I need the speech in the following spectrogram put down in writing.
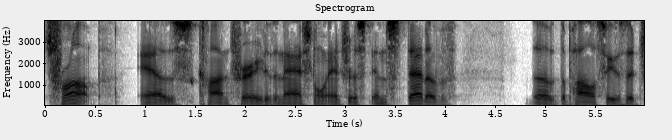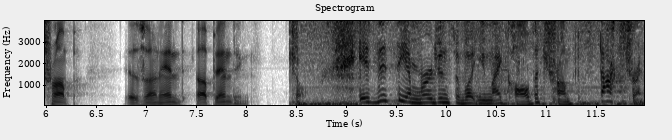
Trump as contrary to the national interest instead of the the policies that Trump is unend- upending. Is this the emergence of what you might call the Trump doctrine?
